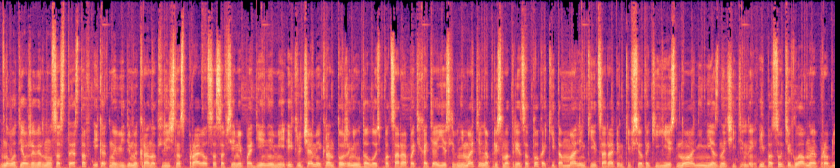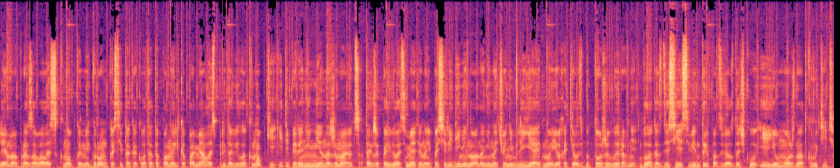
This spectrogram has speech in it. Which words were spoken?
Ну вот я уже вернулся с тестов и как мы видим экран отлично справился со всеми падениями и ключами экран тоже не удалось поцарапать, хотя если внимательно присмотреться, то какие-то маленькие царапинки все-таки есть, но они незначительные. И по сути главная проблема образовалась с кнопками громкости, так как вот эта панелька помялась, придавила кнопки и теперь они не нажимаются. Также появилась вмятина и посередине, но она ни на что не влияет, но ее хотелось бы тоже выровнять. Благо здесь есть винты под звездочку и ее можно открутить.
